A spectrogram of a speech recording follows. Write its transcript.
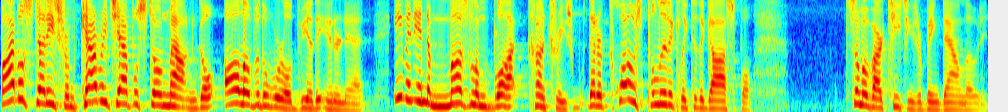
Bible studies from Calvary Chapel Stone Mountain go all over the world via the internet, even into Muslim bloc countries that are closed politically to the gospel. Some of our teachings are being downloaded.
